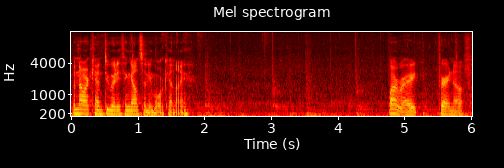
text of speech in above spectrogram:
But now I can't do anything else anymore, can I? Alright, fair enough.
